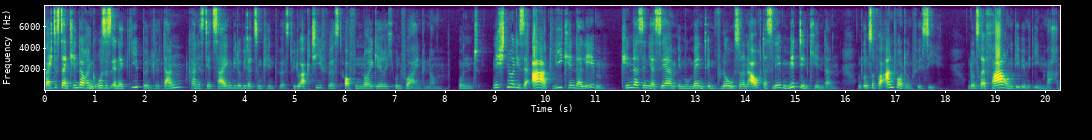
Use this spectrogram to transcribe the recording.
Vielleicht ist dein Kind auch ein großes Energiebündel. Dann kann es dir zeigen, wie du wieder zum Kind wirst, wie du aktiv wirst, offen, neugierig, unvoreingenommen. Und nicht nur diese Art, wie Kinder leben. Kinder sind ja sehr im Moment, im Flow, sondern auch das Leben mit den Kindern und unsere Verantwortung für sie und unsere Erfahrungen, die wir mit ihnen machen.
